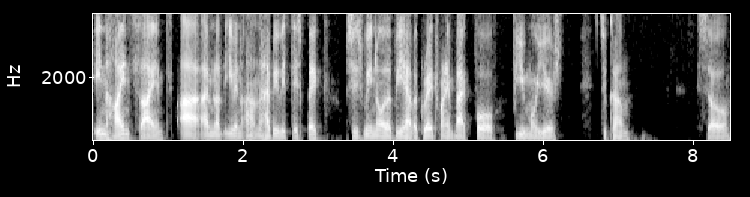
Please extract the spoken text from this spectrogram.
in hindsight, I'm not even unhappy with this pick since we know that we have a great running back for a few more years to come. So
